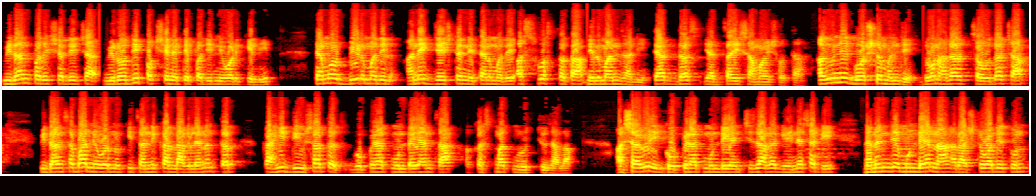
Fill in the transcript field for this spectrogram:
विधान परिषदेच्या विरोधी पक्षनेतेपदी निवड केली. त्यामुळे बीडमधील अनेक ज्येष्ठ नेत्यांमध्ये अस्वस्थता निर्माण झाली. त्यात धस यांचाही समावेश होता. अजून एक गोष्ट म्हणजे दोन हजार चौदाच्या विधानसभा निवडणुकीचा निकाल लागल्यानंतर काही दिवसातच गोपीनाथ मुंडे यांचा अकस्मात मृत्यू झाला. अशा वेळी गोपीनाथ मुंडे यांची जागा घेण्यासाठी धनंजय मुंडे यांना राष्ट्रवादीतून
